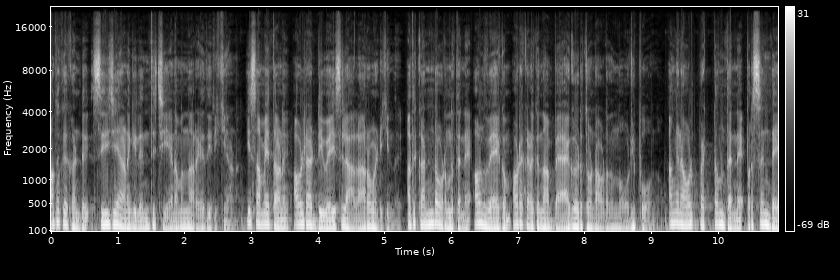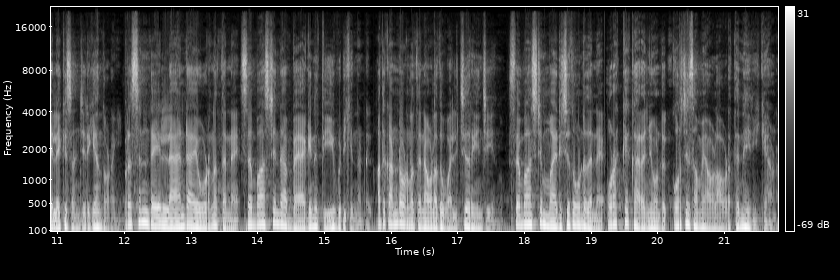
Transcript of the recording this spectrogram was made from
അതൊക്കെ കണ്ട് സി ജെ ആണെങ്കിൽ എന്ത് ചെയ്യണമെന്ന് അറിയാതിരിക്കുകയാണ്. ഈ സമയത്താണ് അവളുടെ ആ ഡിവൈസിൽ അലാറം അടിക്കുന്നത്. അത് കണ്ട ഉടനെ തന്നെ അവൾ വേഗം അവിടെ കിടക്കുന്ന ആ ബാഗ് എടുത്തുകൊണ്ട് അവിടെ നിന്ന് ഓടിപ്പോകുന്നു. അങ്ങനെ അവൾ പെട്ടെന്ന് തന്നെ പ്രസന്റ് ഡേയിലേക്ക് സഞ്ചരിക്കാൻ തുടങ്ങി. പ്രസന്റ് ഡേയിൽ ലാൻഡ് ആയ ഉടനെ തന്നെ സെബാസ്റ്റ്യന്റെ ആ ബാഗിന് തീ പിടിക്കുന്നുണ്ട്. അത് കണ്ട ഉടനെ തന്നെ അവൾ അത് വലിച്ചെറിയുകയും ചെയ്യുന്നു. സെബാസ്റ്റ്യൻ മരിച്ചതുകൊണ്ട് തന്നെ ഉറക്കെ കരഞ്ഞുകൊണ്ട് കുറച്ച് സമയം അവൾ അവിടെ തന്നെ ഇരിക്കുകയാണ്.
